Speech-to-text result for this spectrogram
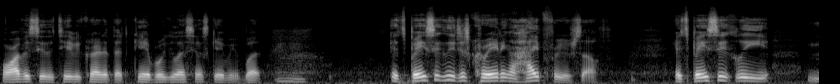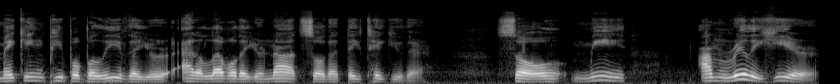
Well, obviously the TV credit that Gabriel Iglesias gave me, but mm-hmm. it's basically just creating a hype for yourself. It's basically making people believe that you're at a level that you're not so that they take you there. So, me, I'm really here,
